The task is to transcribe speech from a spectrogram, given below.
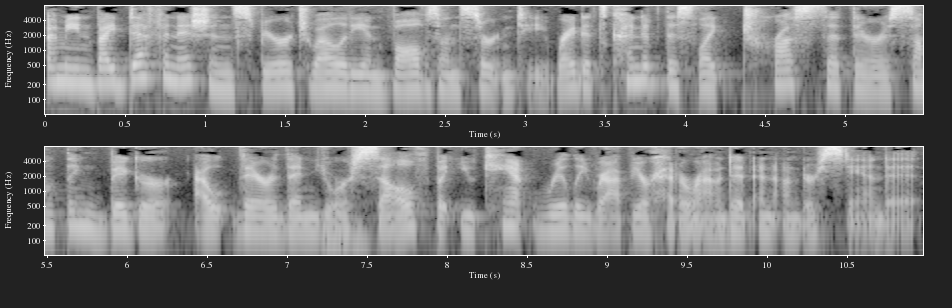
I mean, by definition, spirituality involves uncertainty, right? It's kind of this like trust that there is something bigger out there than mm-hmm. yourself, but you can't really wrap your head around it and understand it.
